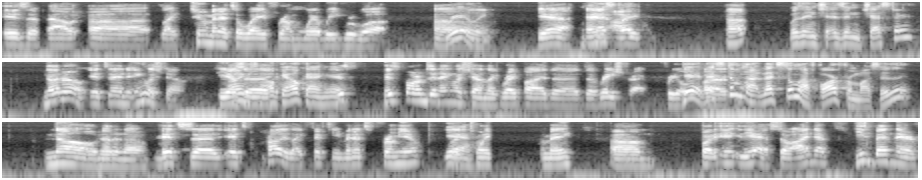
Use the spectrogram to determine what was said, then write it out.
is about uh like two minutes away from where we grew up. Um, really? Yeah, and Chester? I huh? Was it in? Is it in Chester? no no, it's in Englishtown. He Oh, has English- a okay. Okay. Yeah. his his farm's in Englishtown, like right by the the racetrack. Free Yeah. That's uh, still not. That's still not far from us, is it? No, no, no, no. It's uh, it's probably like 15 minutes from you. Yeah. Like 20 from me. Um, but it, yeah, so I know he's been there,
